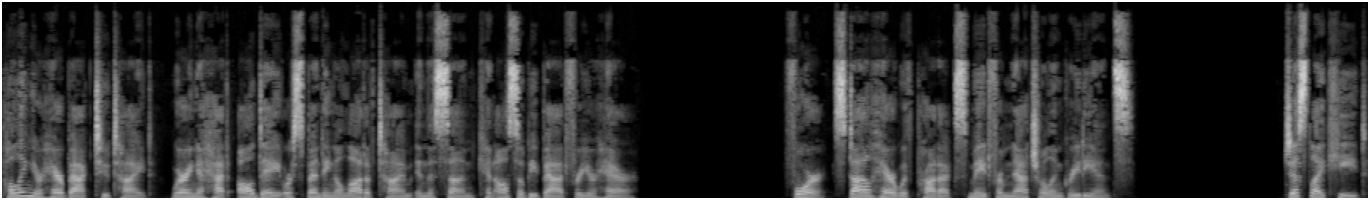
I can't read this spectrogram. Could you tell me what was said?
Pulling your hair back too tight, wearing a hat all day or spending a lot of time in the sun can also be bad for your hair. 4. Style hair with products made from natural ingredients. Just like heat,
